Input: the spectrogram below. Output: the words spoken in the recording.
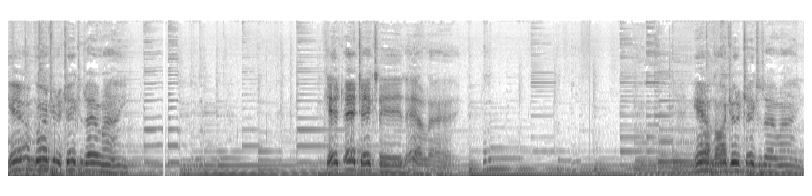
Yeah, I'm going to the Texas airline. Catch that Texas airline. Yeah, I'm going to the Texas airline.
